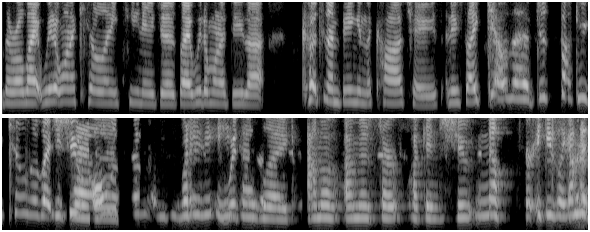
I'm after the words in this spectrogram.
they're all like we don't want to kill any teenagers like we don't want to do that cut to them being in the car chase and he's like kill them just fucking kill them like He shoot all of them What is he? He says like, I'm a, I'm gonna start fucking shooting. No, he's like, I'm gonna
